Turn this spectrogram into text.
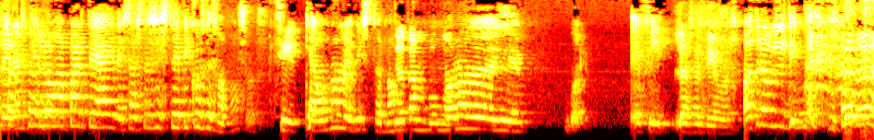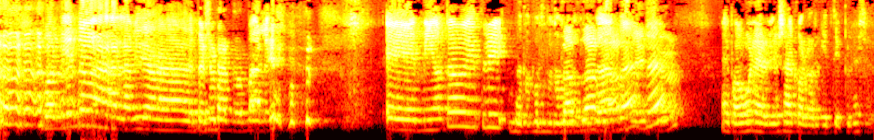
Pero es que luego aparte hay desastres estéticos de famosos. Sí, Que aún no lo he visto, ¿no? Yo tampoco. No lo he... Bueno, en fin. lo sentimos. Otro guilty. Volviendo a la vida de personas normales. Eh, mi otro guilty... Me pongo nerviosa con los guilty pleasures.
